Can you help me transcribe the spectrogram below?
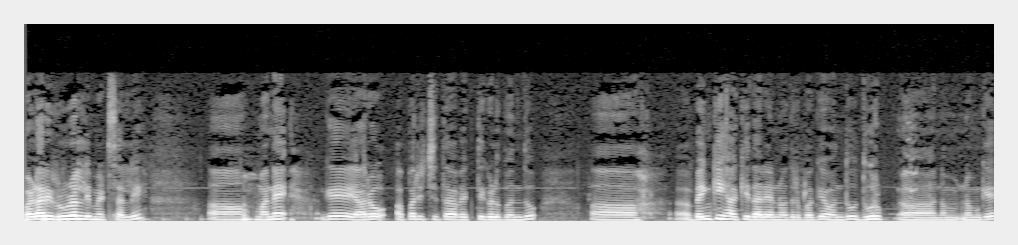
ಬಳ್ಳಾರಿ ರೂರಲ್ ಲಿಮಿಟ್ಸಲ್ಲಿ ಮನೆಗೆ ಯಾರೋ ಅಪರಿಚಿತ ವ್ಯಕ್ತಿಗಳು ಬಂದು ಬೆಂಕಿ ಹಾಕಿದ್ದಾರೆ ಅನ್ನೋದ್ರ ಬಗ್ಗೆ ಒಂದು ದೂರು ನಮ್, ನಮಗೆ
